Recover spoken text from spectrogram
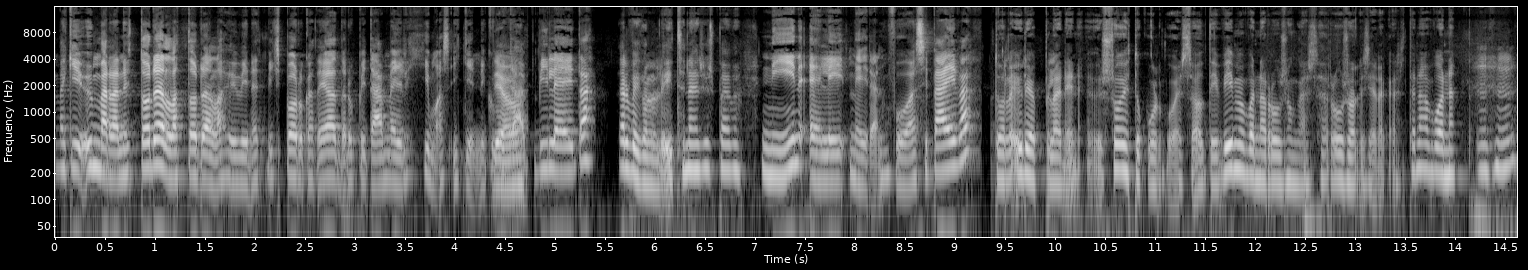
mäkin ymmärrän nyt todella, todella hyvin, että miksi porukat ei antanut pitää meille himas ikin niin Joo. mitään bileitä. Tällä viikolla oli itsenäisyyspäivä. Niin, eli meidän vuosipäivä. Tuolla ylioppilaiden soihtukulkuessa oltiin viime vuonna Ruusun kanssa. Ruusu oli siellä kanssa tänä vuonna. Mm-hmm.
